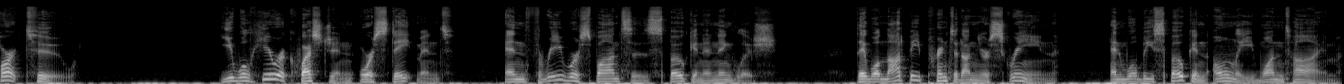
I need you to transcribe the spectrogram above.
Part 2. You will hear a question or statement and three responses spoken in English. They will not be printed on your screen and will be spoken only one time.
